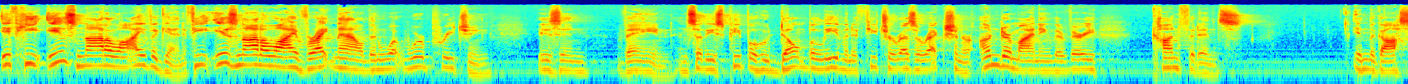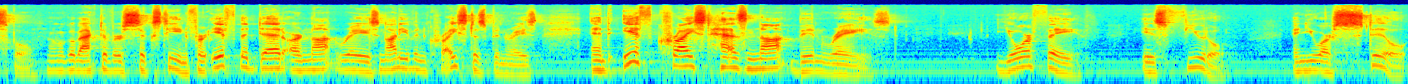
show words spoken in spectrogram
If he is not alive again, if he is not alive right now, then what we're preaching is in vain. And so these people who don't believe in a future resurrection are undermining their very confidence in the gospel. And we'll go back to verse 16. For if the dead are not raised, not even Christ has been raised. And if Christ has not been raised, your faith is futile and you are still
